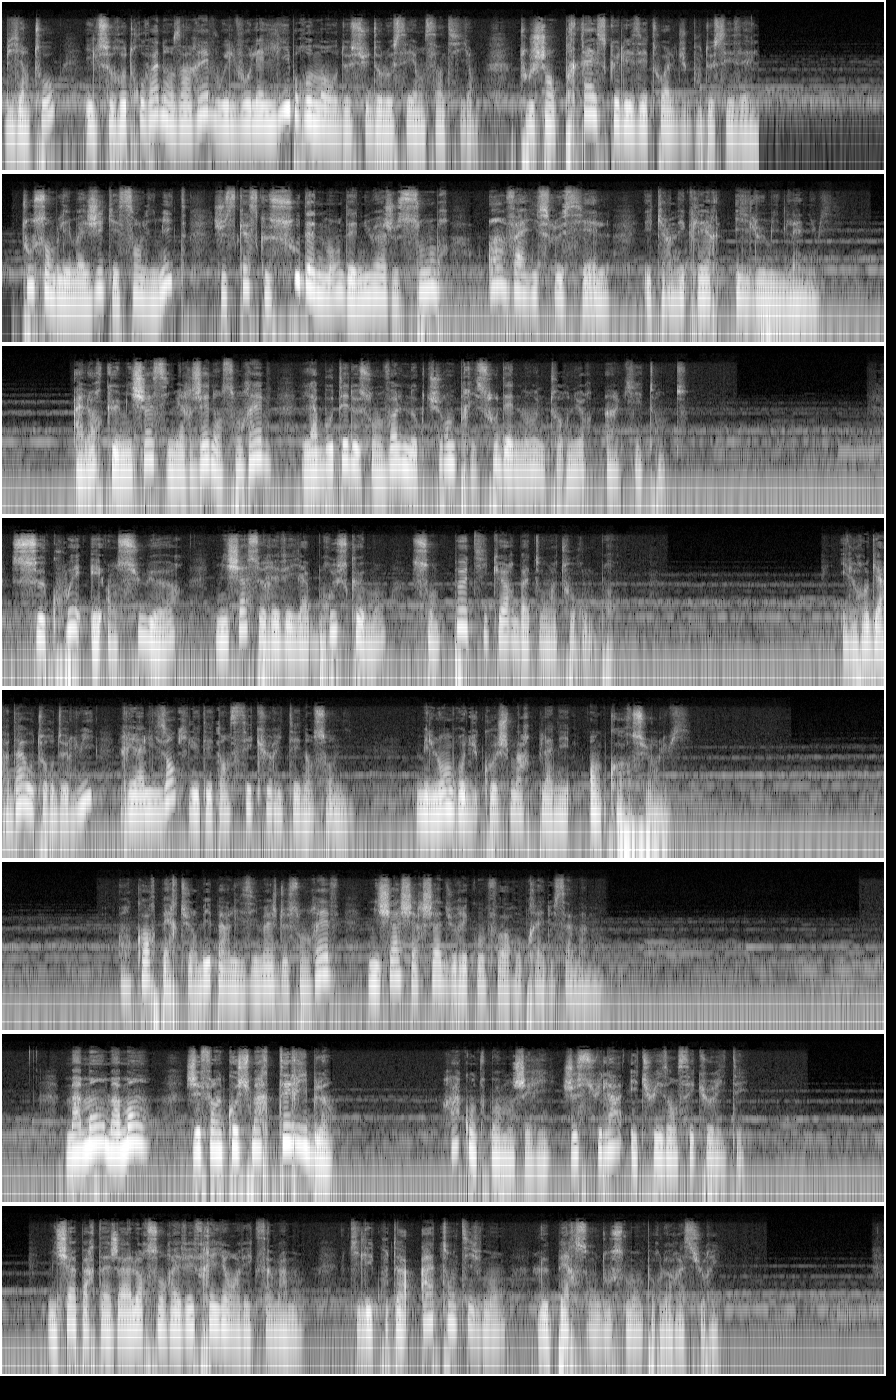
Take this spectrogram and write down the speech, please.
Bientôt, il se retrouva dans un rêve où il volait librement au-dessus de l'océan scintillant, touchant presque les étoiles du bout de ses ailes. Tout semblait magique et sans limite, jusqu'à ce que soudainement des nuages sombres envahissent le ciel et qu'un éclair illumine la nuit. Alors que Micha s'immergeait dans son rêve, la beauté de son vol nocturne prit soudainement une tournure inquiétante. Secoué et en sueur, Micha se réveilla brusquement, son petit cœur battant à tout rompre. Il regarda autour de lui, réalisant qu'il était en sécurité dans son nid. Mais l'ombre du cauchemar planait encore sur lui. Encore perturbé par les images de son rêve, Micha chercha du réconfort auprès de sa maman. Maman, maman, j'ai fait un cauchemar terrible. Raconte-moi, mon chéri, je suis là et tu es en sécurité. Micha partagea alors son rêve effrayant avec sa maman, qui l'écouta attentivement, le perçant doucement pour le rassurer.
